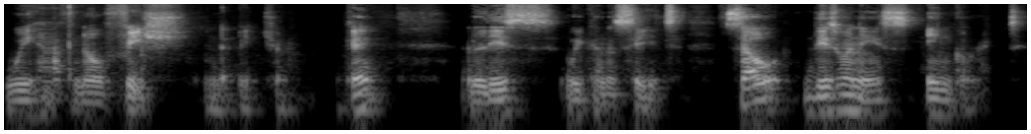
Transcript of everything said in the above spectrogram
we have no fish in the picture, okay? At least we can see it. So this one is incorrect.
